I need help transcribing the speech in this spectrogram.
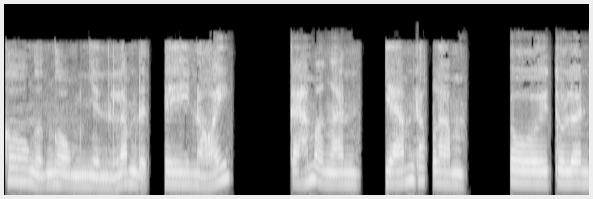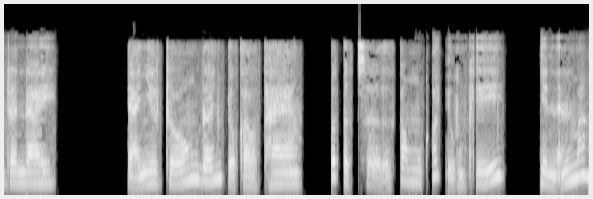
Cô ngượng ngùng nhìn Lâm Địch Phi nói, cảm ơn anh, giám đốc Lâm. Tôi, tôi lên trên đây. Chạy như trốn đến chỗ cầu thang, tôi thực sự không có dũng khí, nhìn ánh mắt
